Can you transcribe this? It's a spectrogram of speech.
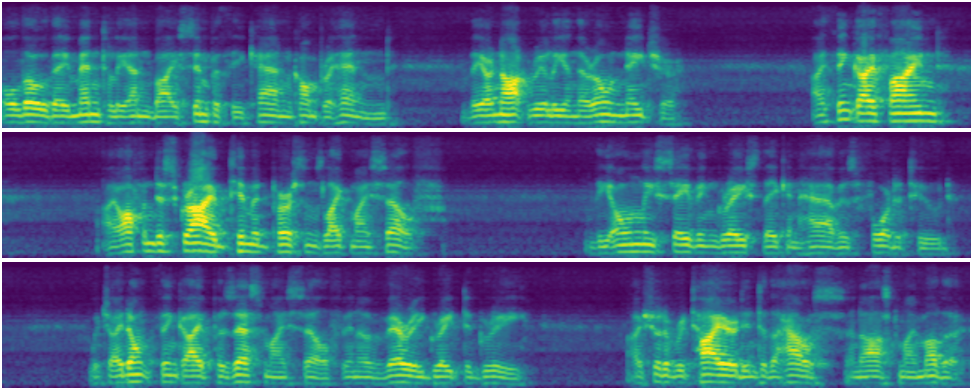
although they mentally and by sympathy can comprehend, they are not really in their own nature. I think I find I often describe timid persons like myself. The only saving grace they can have is fortitude, which I don't think I possess myself in a very great degree. I should have retired into the house and asked my mother.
